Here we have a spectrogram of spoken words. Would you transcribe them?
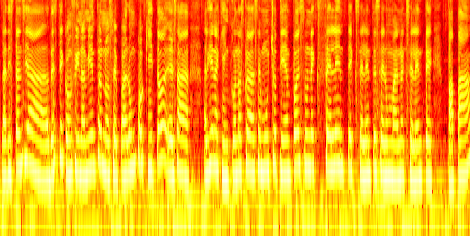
la distancia de este confinamiento nos separó un poquito, es a alguien a quien conozco hace mucho tiempo, es un excelente, excelente ser humano, excelente papá,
